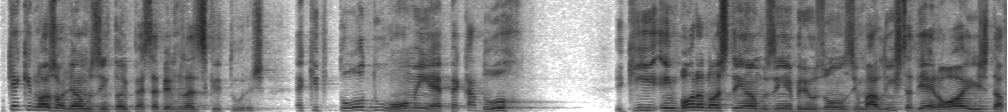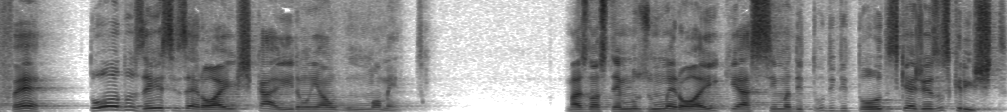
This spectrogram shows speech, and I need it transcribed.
O que é que nós olhamos então e percebemos nas Escrituras? É que todo homem é pecador. E que, embora nós tenhamos em Hebreus 11 uma lista de heróis da fé, todos esses heróis caíram em algum momento. Mas nós temos um herói que é acima de tudo e de todos, que é Jesus Cristo.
